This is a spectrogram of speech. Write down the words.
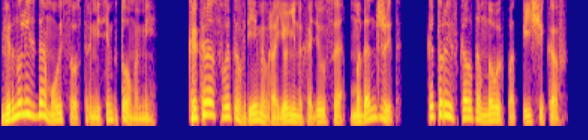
вернулись домой с острыми симптомами. Как раз в это время в районе находился Маданджит, который искал там новых подписчиков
